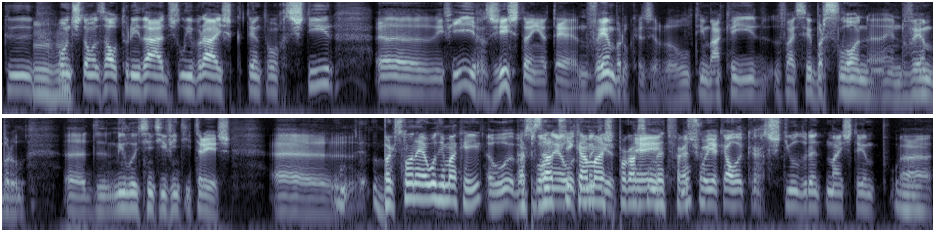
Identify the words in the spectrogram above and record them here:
que, uhum. onde estão as autoridades liberais que tentam resistir, enfim, e resistem até novembro, quer dizer, a última a cair vai ser Barcelona em novembro de 1823. Uh, Barcelona é a última a cair, a apesar de é ficar mais próxima é, de França. Mas foi aquela que resistiu durante mais tempo. Hum. Uh,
